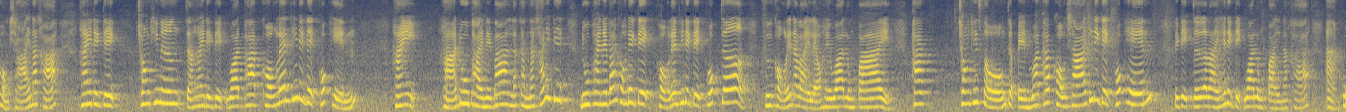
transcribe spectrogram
ของใช้นะคะ ให้เด็กๆ ช่องที่หนึ่งจะให้เด็กๆ วาดภาพของเล่นที่เด็กๆ พบเห็น ให้หาดูภายในบ้านแล้วกันนะคะ เด็กๆ ดูภายในบ้านของเด็กๆ ของเล่นที่เด็กๆ พบเจอ คือของเล่นอะไรแล้วให้วาดลงไป ภาพช่องที่สองจะเป็นวาดภาพของใช้ที่เด็กๆ พบเห็น เด็กๆ เจออะไรให้เด็กๆ วาดลงไปนะคะอะครู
